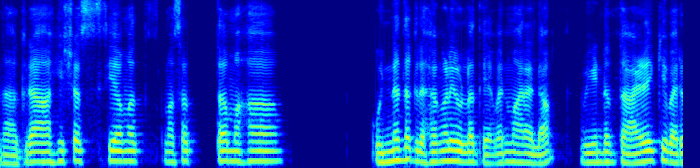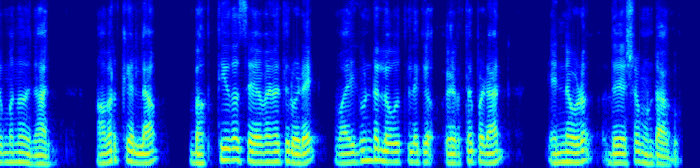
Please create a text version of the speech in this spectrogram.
നഗ്രാഹിഷസ്യമസത്തമഹ ഉന്നത ഗ്രഹങ്ങളിലുള്ള ദേവന്മാരെല്ലാം വീണ്ടും താഴേക്ക് വരുമെന്നതിനാൽ അവർക്കെല്ലാം ഭക്തിയുത സേവനത്തിലൂടെ വൈകുണ്ഠ ലോകത്തിലേക്ക് ഉയർത്തപ്പെടാൻ എന്നോട് ദേഷ്യമുണ്ടാകും.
